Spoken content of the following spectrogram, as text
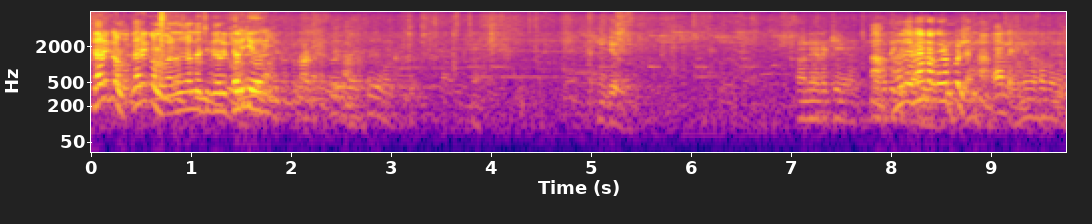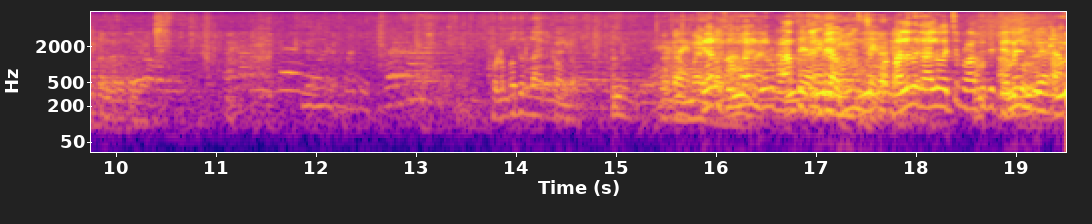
കയറിക്കോളൂ കയറിക്കോളൂ വലത് കാൽ വെച്ച് കയറിക്കോളൂ ആ, അല്ല, വേണ്ട കുഴപ്പമില്ല സുഖമായി പ്രാർത്ഥിച്ചാൽ മതി. വലത് കാൽ വെച്ച് പ്രാർത്ഥിച്ച് കയറി അമ്മ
